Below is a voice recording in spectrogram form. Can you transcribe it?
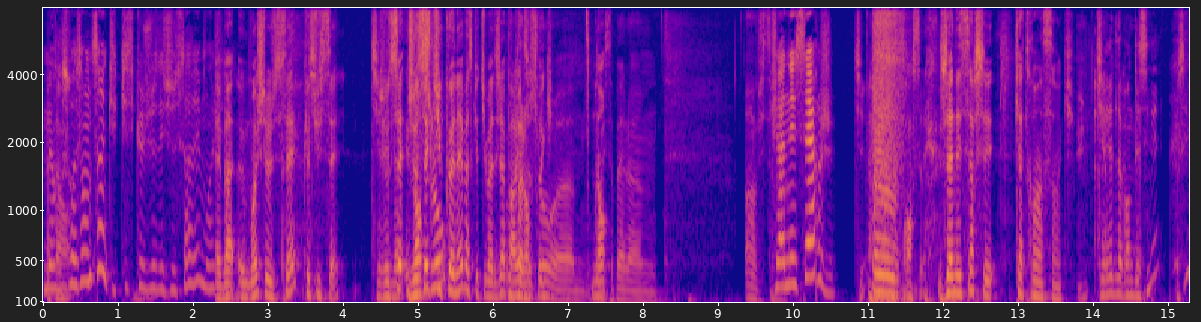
Mais en Attends. 65, qu'est-ce que je, je savais, moi Eh ben, euh, moi, je sais que tu sais. Thierry Je sais, je sais que tu connais parce que tu m'as déjà parlé de ce truc. Euh, Non. il s'appelle euh, Oh putain. Jeanne et Serge? Français. Jeanne et Serge, c'est 85. Tiré de la bande dessinée aussi?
